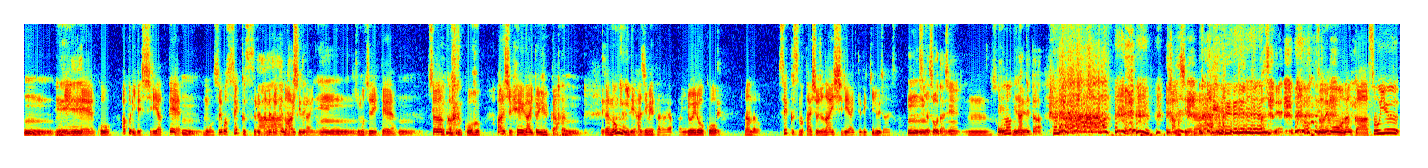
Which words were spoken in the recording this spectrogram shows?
うん。ゲイって、こう、アプリで知り合って、うん。もうそれこそセックスするためだけの相手ぐらいのうん。気持ちでいて、うん。それはなんか、こう、ある種弊害というか、うん。だから飲みに出始めたらやっぱいろいろこう、なんだろう、セックスの対象じゃない知り合いってできるじゃないですか。うん、うん、そうだね。うん、そうなって。え狙ってた？かもしれない。マジで？そう、でもなんか、そういう、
